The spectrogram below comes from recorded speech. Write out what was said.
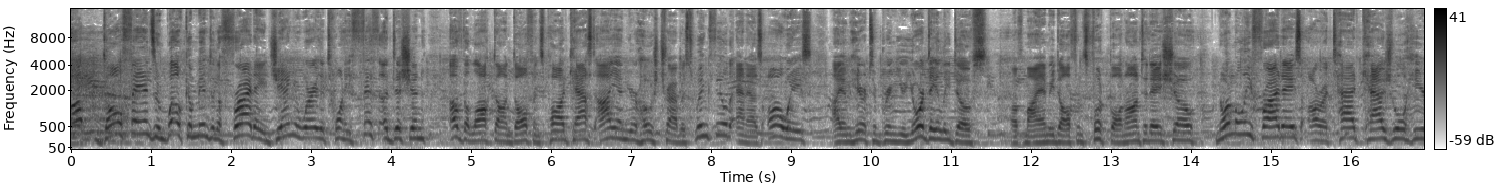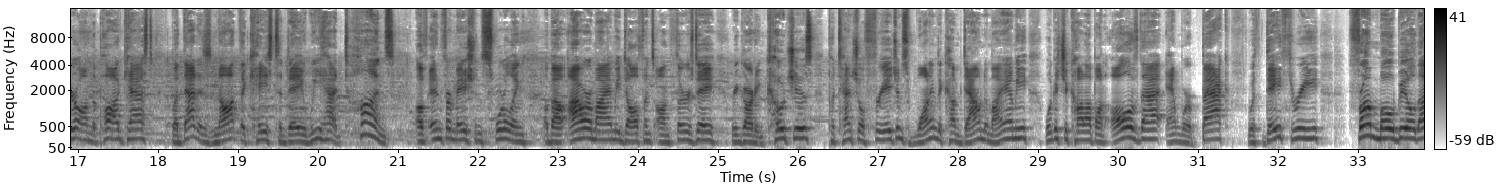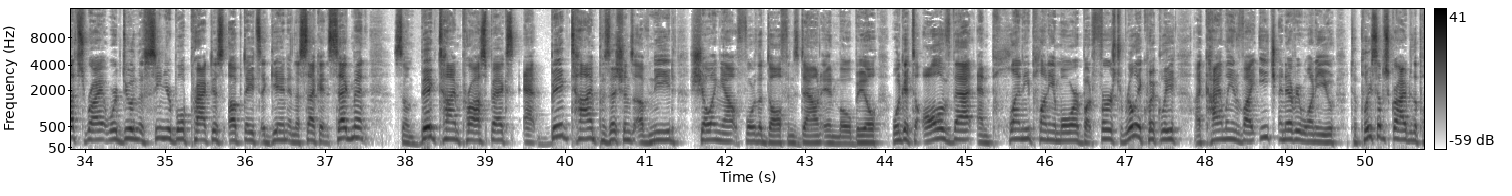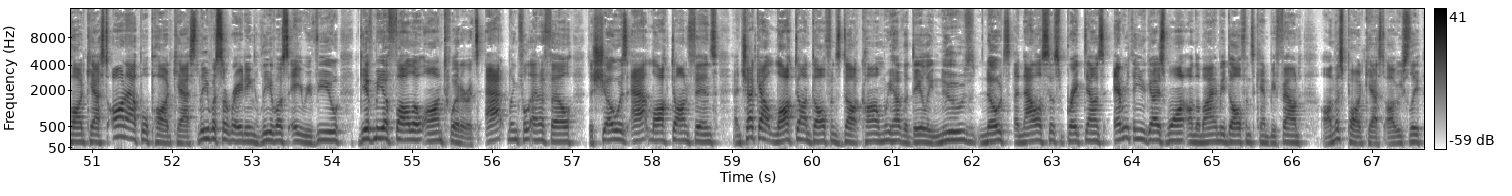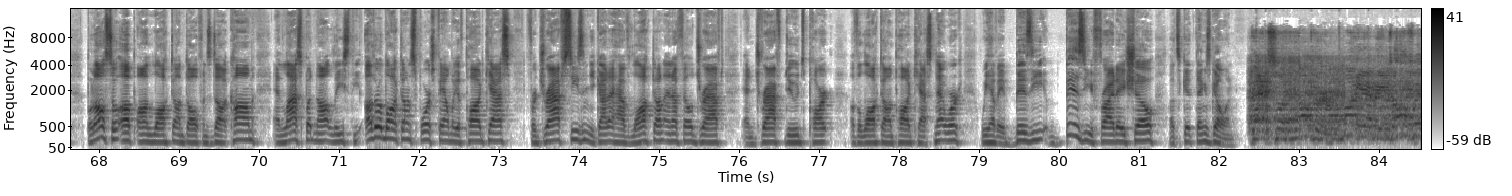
Up, Dolphins, and welcome into the Friday, January the 25th edition of the Locked On Dolphins podcast. I am your host, Travis Wingfield, and as always, I am here to bring you your daily dose of Miami Dolphins football. And on today's show, normally Fridays are a tad casual here on the podcast, but that is not the case today. We had tons of information swirling about our Miami Dolphins on Thursday regarding coaches, potential free agents wanting to come down to Miami. We'll get you caught up on all of that, and we're back with day three from Mobile. That's right, we're doing the Senior Bowl practice updates again in the second segment. Some big time prospects at big time positions of need showing out for the Dolphins down in Mobile. We'll get to all of that and plenty, plenty more. But first, really quickly, I kindly invite each and every one of you to please subscribe to the podcast on Apple Podcasts. Leave us a rating, leave us a review, give me a follow on Twitter. It's at Wingfield NFL. The show is at Locked On Fins. And check out lockedondolphins.com. We have the daily news, notes, analysis, breakdowns, everything you guys want on the Miami Dolphins can be found on this podcast, obviously but also up on lockedondolphins.com. And last but not least, the other Locked On Sports family of podcasts. For draft season, you got to have Locked On NFL Draft and Draft Dudes part of the Locked On Podcast Network. We have a busy, busy Friday show. Let's get things going. That's another Miami Dolphins.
